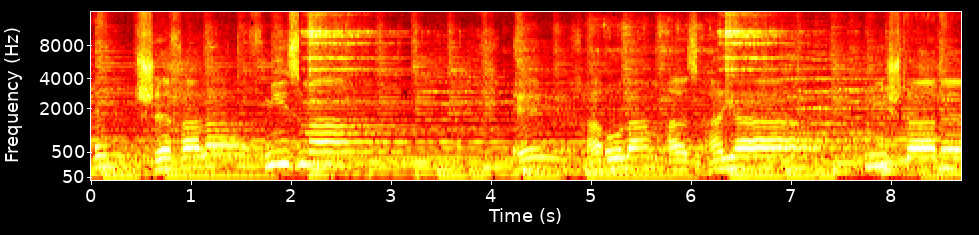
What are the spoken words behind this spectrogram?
את שחלף מזמן איך העולם אז היה משתנה.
